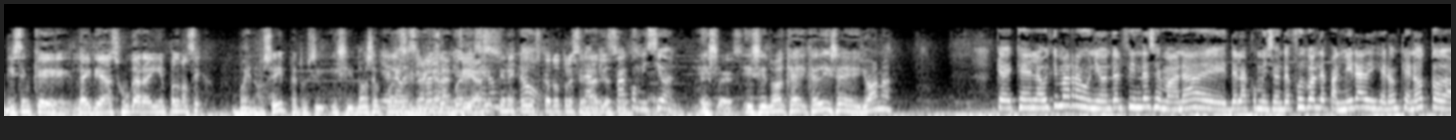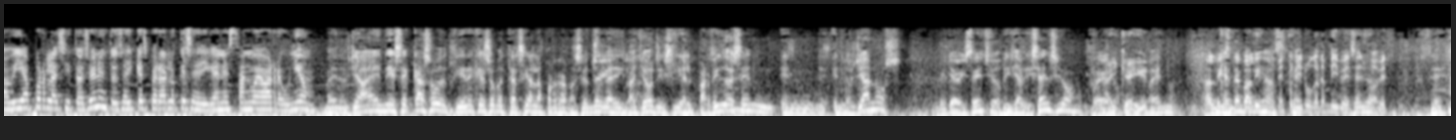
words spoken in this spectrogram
Dicen que la idea es jugar ahí en Palma Seca. Bueno, sí, pero si, y si no se en puede... la Si no última se puede, dijeron tiene que no, buscar otro escenario, La misma así es. comisión. y, y si no, ¿qué, qué dice Joana? Que, que en la última reunión del fin de semana de, de la Comisión de Fútbol de Palmira dijeron que no, todavía por la situación, entonces hay que esperar lo que se diga en esta nueva reunión. Bueno, ya en ese caso tiene que someterse a la programación de la Mayor y si el partido es en, en, en Los Llanos, Villavicencio. Villavicencio, Bueno, Hay que ir. bueno, alisten valijas. Me conviene lugar en Javier. sí.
